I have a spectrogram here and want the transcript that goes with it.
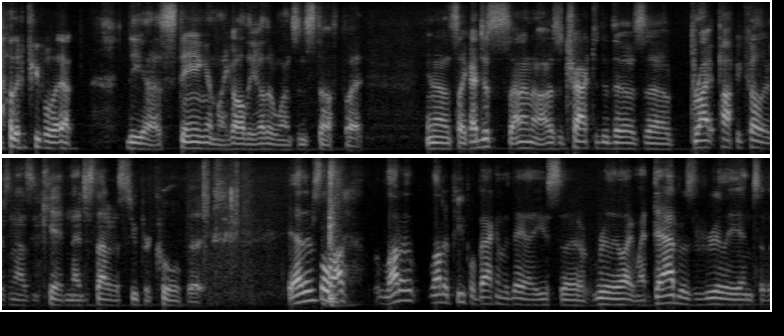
other people that the uh, Sting and like all the other ones and stuff. But you know, it's like I just I don't know. I was attracted to those uh, bright poppy colors when I was a kid, and I just thought it was super cool. But yeah, there's a lot, a lot of, a lot of people back in the day I used to really like. My dad was really into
